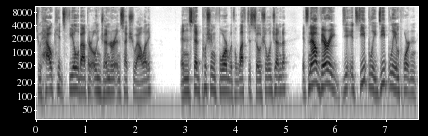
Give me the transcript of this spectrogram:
to how kids feel about their own gender and sexuality and instead pushing forward with a leftist social agenda. It's now very, it's deeply, deeply important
